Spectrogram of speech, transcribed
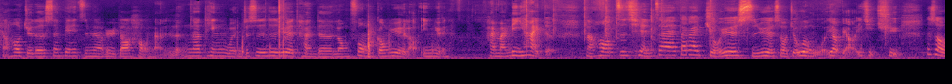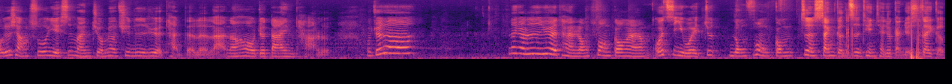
然后觉得身边一直没有遇到好男人。那听闻就是日月潭的龙凤宫月老姻缘。还蛮厉害的，然后之前在大概九月、十月的时候就问我要不要一起去，那时候我就想说也是蛮久没有去日月潭的了啦，然后我就答应他了。我觉得那个日月潭龙凤宫啊，我一直以为就龙凤宫这三个字听起来就感觉是在一个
